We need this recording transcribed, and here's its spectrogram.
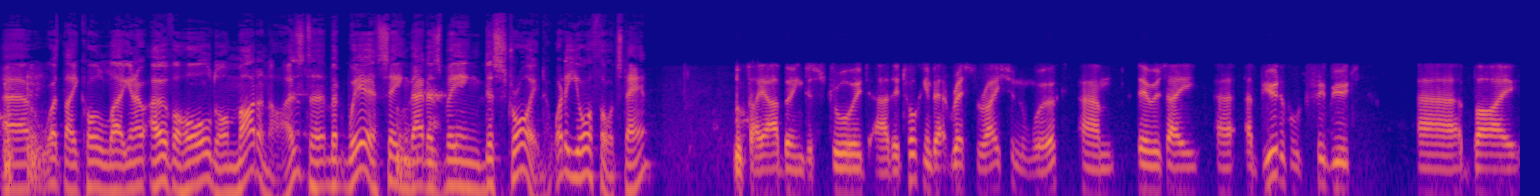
uh, what they call, uh, you know, overhauled or modernised, uh, but we're seeing that as being destroyed. What are your thoughts, Dan? Look, they are being destroyed. they're talking about restoration work. Um, there is a, a beautiful tribute by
